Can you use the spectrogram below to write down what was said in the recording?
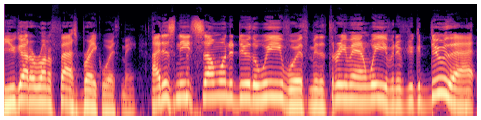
but you got to run a fast break with me. I just need someone to do the weave with me, the three man weave. And if you could do that,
